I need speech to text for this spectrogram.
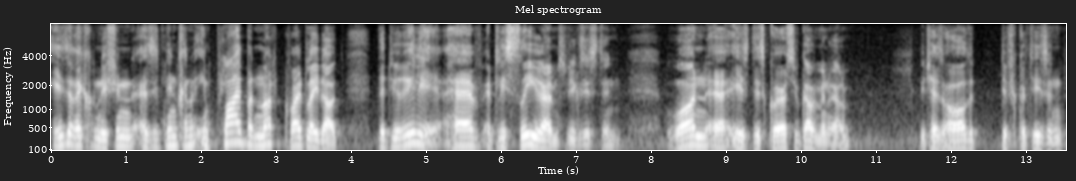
is a recognition, as it's been kind of implied but not quite laid out, that we really have at least three realms we exist in. One uh, is this coercive government realm, which has all the difficulties and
